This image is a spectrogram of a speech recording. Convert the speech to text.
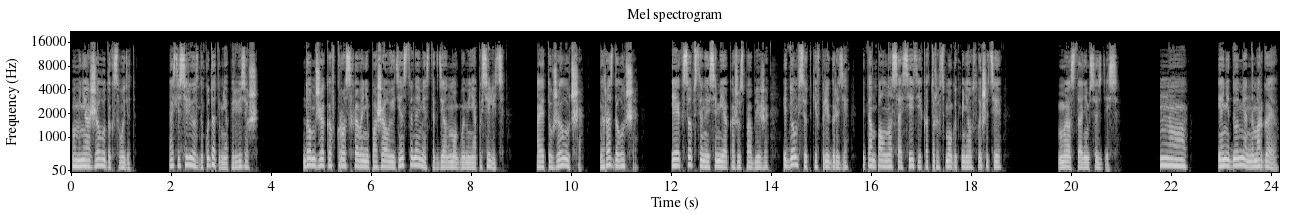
У меня желудок сводит. А если серьезно, куда ты меня перевезешь? Дом Джека в Кроссхевене, пожалуй, единственное место, где он мог бы меня поселить. А это уже лучше. Гораздо лучше. Я к собственной семье окажусь поближе, и дом все-таки в пригороде, и там полно соседей, которые смогут меня услышать, и... Мы останемся здесь. Но... Я недоуменно моргаю.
